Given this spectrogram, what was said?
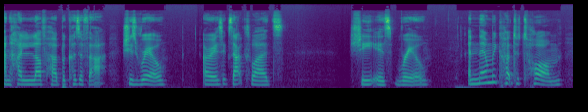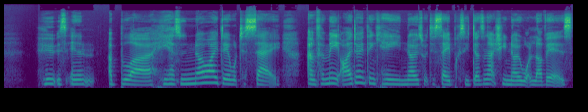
and I love her because of that. She's real are his exact words She is real. And then we cut to Tom, who is in a blur. He has no idea what to say. And for me, I don't think he knows what to say because he doesn't actually know what love is.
